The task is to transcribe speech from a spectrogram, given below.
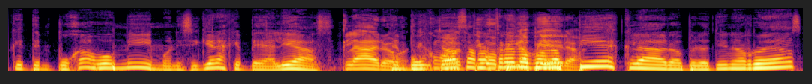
que te empujás vos mismo, ni siquiera es que pedaleás. Claro, te, te vas arrastrando con los pies, claro, pero tiene ruedas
